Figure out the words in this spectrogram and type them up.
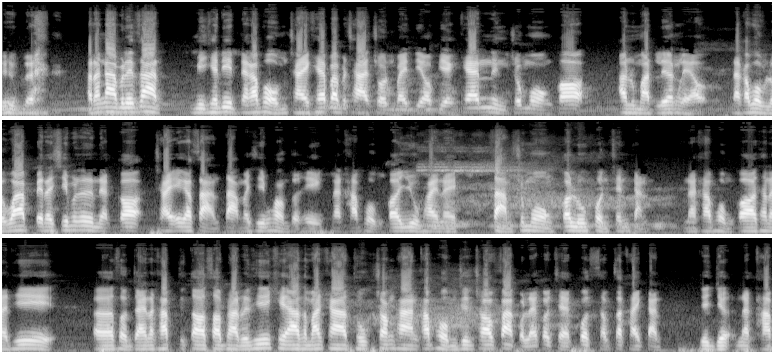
ลืมเลย พนักงานบริษัทมีเครดิตนะครับ ผมใช้แค่บัตรประชาชนใบเดียวเพียงแค่หนึ่งชั่วโมงก็อนุมัติเรื่องแล้วนะครับผมหรือว่าเป็นอาชีพอื่นเนี่ยก็ใช้เอกสารตามอาชีพของตัวเองนะครับ ผมก็อยู่ภายใน 3 ชั่วโมง ก็รู้ผลเช่นกันนะครับ ผมก็ท่านที่ สนใจนะครับ ติดต่อสอบถามได้ที่ KR Smart Car ทุกช่องทางครับผมชื่นชอบฝากกดไลค์กดแชร์กด Subscribe กันเยอะๆนะครับ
